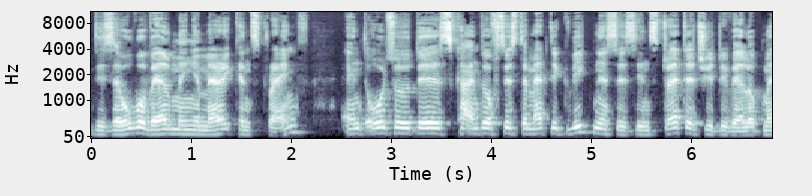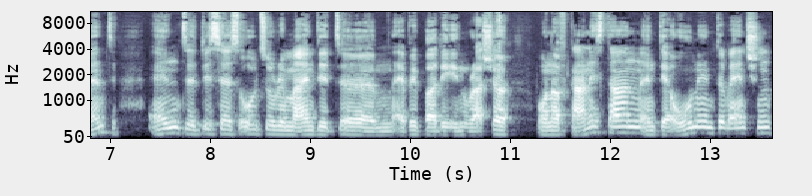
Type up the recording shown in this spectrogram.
this overwhelming American strength and also this kind of systematic weaknesses in strategy development. And this has also reminded um, everybody in Russia on Afghanistan and their own intervention.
